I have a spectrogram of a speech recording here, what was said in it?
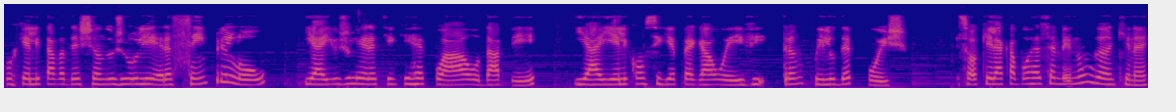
Porque ele estava deixando o Julieira sempre low. E aí o Julieira tinha que recuar ou dar B. E aí ele conseguia pegar o wave tranquilo depois. Só que ele acabou recebendo um gank, né?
